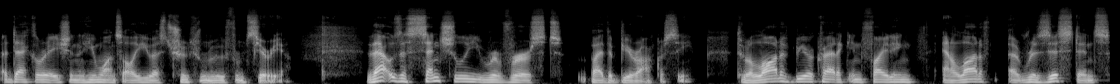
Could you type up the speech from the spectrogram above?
a declaration that he wants all U.S. troops removed from Syria. That was essentially reversed by the bureaucracy through a lot of bureaucratic infighting and a lot of uh, resistance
